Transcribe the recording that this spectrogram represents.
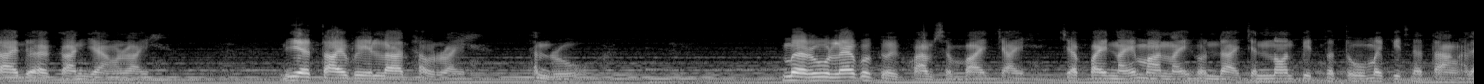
ตายด้วยอาการอย่างไร นี่จะตายเวลาเท่าไหร่ ท่านรู้ เมื่อรู้แล้วก็เกิดความสบายใจ จะไปไหนมาไหนก็ได้ จะนอนปิดประตูไม่ปิดหน้าต่างอะไร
